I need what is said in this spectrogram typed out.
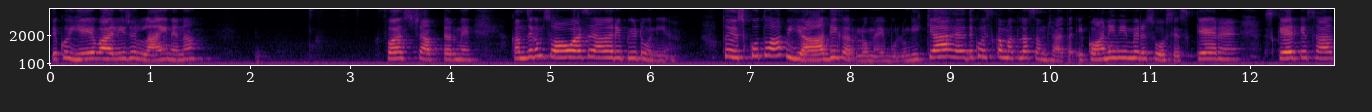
देखो ये वाली जो लाइन है ना फ़र्स्ट चैप्टर में कम से कम सौ बार से ज़्यादा रिपीट होनी है। तो इसको तो आप याद ही कर लो, मैं बोलूँगी। क्या है? देखो इसका मतलब समझाया था। इकोनॉमी में रिसोर्सेज स्केयर हैं। स्केयर के साथ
